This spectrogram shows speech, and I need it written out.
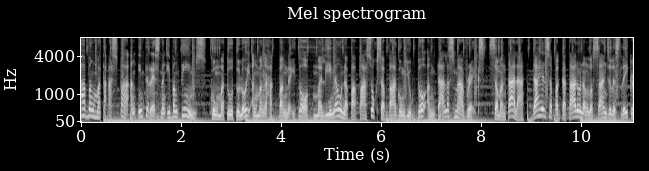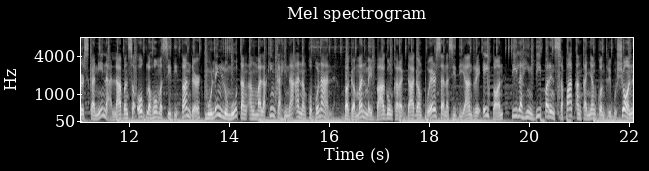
habang mataas pa ang interes ng ibang teams. Kung matutuloy ang mga hakbang na ito, malinaw na papasok sa bagong yugto ang Dallas Mavericks. Samantala, dahil sa pagkatalo ng Los Angeles Lakers kanina laban sa Oklahoma City Thunder, muling lumutang ang malaking kahinaan ng kupunan. Bagaman may bagong karagdagang puwersa na si DeAndre Ayton, tila hindi pa rin sapat ang kanyang kontribusyon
